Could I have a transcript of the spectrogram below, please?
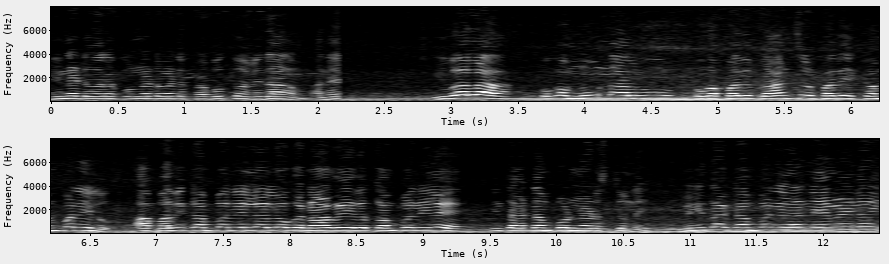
నిన్నటి వరకు ఉన్నటువంటి ప్రభుత్వ విధానం. అనే ఇవాళ ఒక మూడు నాలుగు ఒక పది బ్రాంచ్ పది కంపెనీలు. ఆ పది కంపెనీలలో ఒక నాలుగైదు కంపెనీలే ఇంత అడ్డం పొడి నడుస్తున్నాయి. మిగతా కంపెనీలు అన్నీ ఏమైనాయి?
